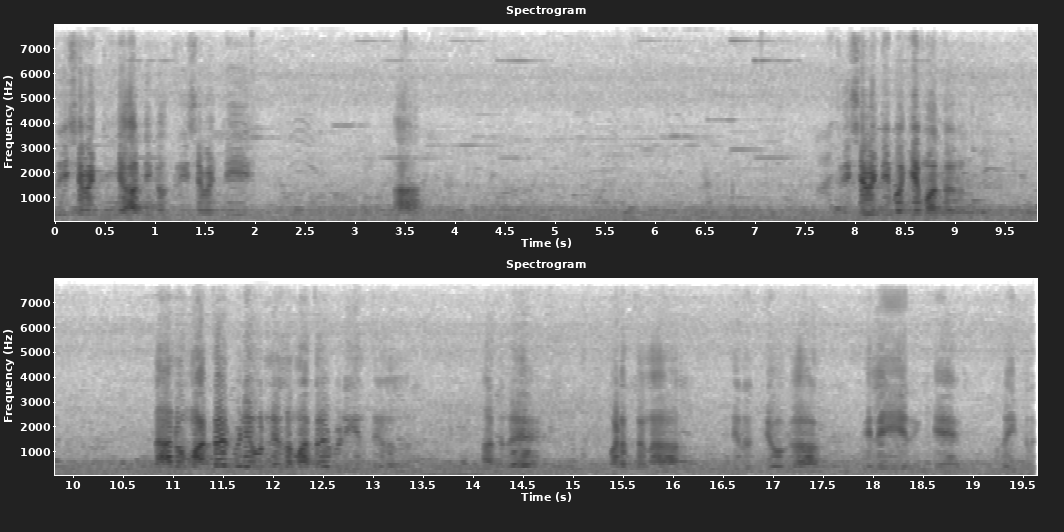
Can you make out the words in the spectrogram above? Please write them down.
Three seventy article three seventy three seventy ಬಗ್ಗೆ ಮಾತಾಡೋದು. ನಾನು ಮಾತಾಡ್ಬೇಡಿ, ಅವ್ರನ್ನೆಲ್ಲ ಮಾತಾಡ್ಬೇಡಿ ಅಂತ ಹೇಳಲ್ಲ ಆದ್ರೆ ಬಡತನ, ನಿರುದ್ಯೋಗ, ಬೆಲೆ ಏರಿಕೆ, ರೈತರ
